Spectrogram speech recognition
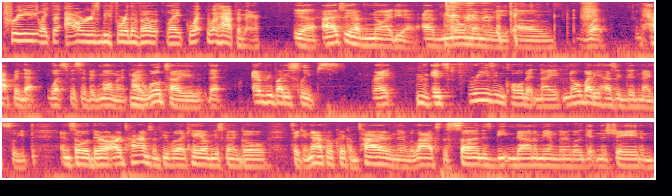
pre like the hours before the vote? Like what what happened there? Yeah, I actually have no idea. I have no memory of what happened at what specific moment. I mm. will tell you that everybody sleeps, right? Mm. It's freezing cold at night. Nobody has a good night's sleep. And so there are times when people are like, hey, I'm just going to go take a nap real quick. I'm tired. I'm going to relax. The sun is beating down on me. I'm going to go get in the shade. And,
